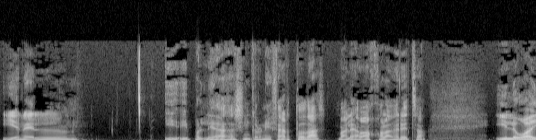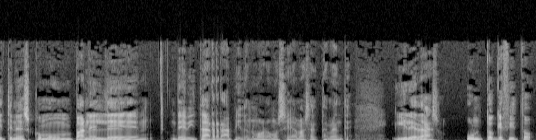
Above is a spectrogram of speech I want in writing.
y en el... Y, le das a sincronizar todas, ¿vale? Abajo a la derecha. Y luego ahí tienes como un panel de, de editar rápido, no me acuerdo cómo se llama exactamente. Y le das un toquecito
